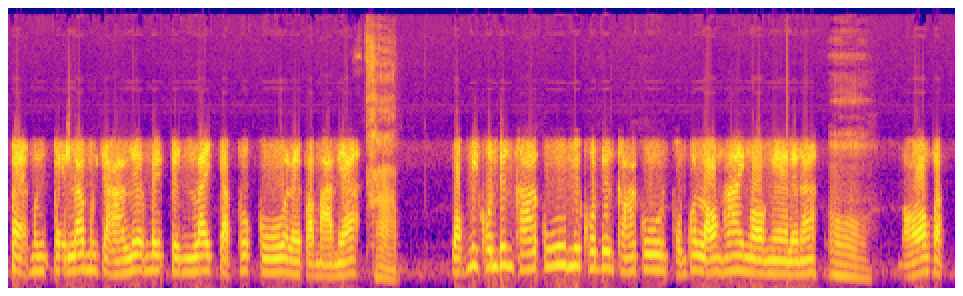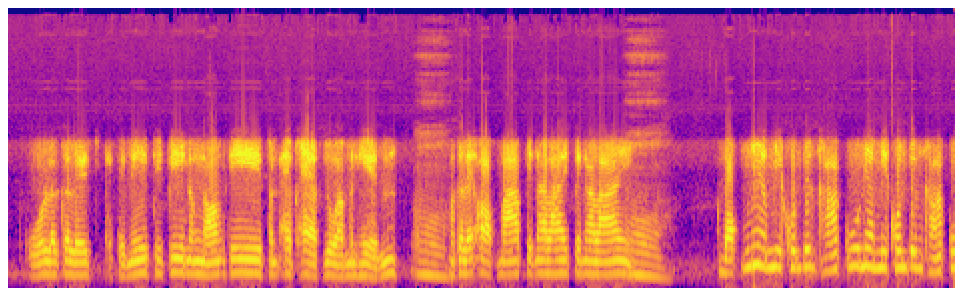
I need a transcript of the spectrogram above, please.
แปะมึงเป็นแล้วมึงจะหาเรื่องไม่เป็นไล่จับพวกกูอะไรประมาณเนี้ย ครับบอกมีคนดึงขากู มีคนดึงขากู ผมก็ร้องไห้งอแงเลยนะอ๋อ ร้องแบบ โอ้แล้วก็เลยทีนี้พี่ๆน้องๆที่มันแอบแอบๆอยู่อะมันเห็นอ๋อมันก็เลยออกมาเป็นอะไรเป็นอะไรอ๋อบอกเนี่ยมีคนดึงขากูเนี่ยมีคนดึงขากู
